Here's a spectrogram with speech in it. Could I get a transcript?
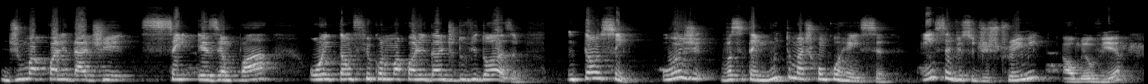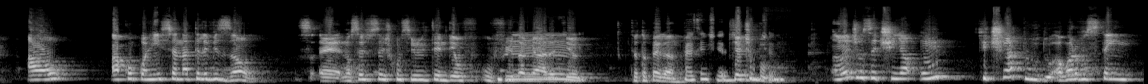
de uma qualidade sem exemplar ou então ficam numa qualidade duvidosa. Então, assim, hoje você tem muito mais concorrência em serviço de streaming, ao meu ver, ao a concorrência na televisão. É, não sei se vocês conseguiram entender o, o fio da meada que eu, que eu tô pegando. Faz sentido. Porque, faz tipo, sentido. antes você tinha um que tinha tudo. Agora você tem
